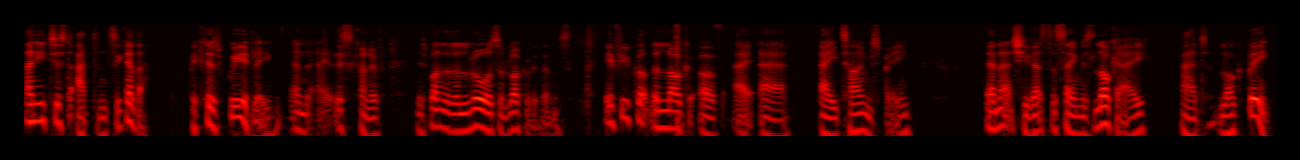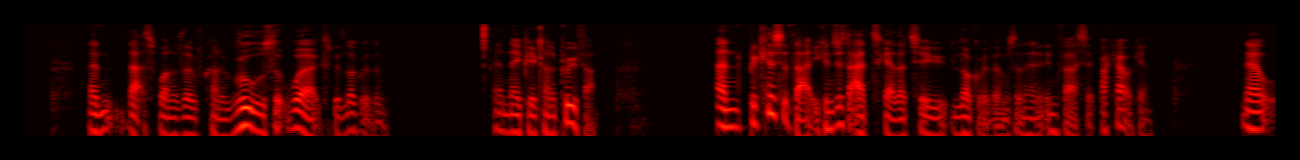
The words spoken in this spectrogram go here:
and you just add them together. Because weirdly, and this kind of is one of the laws of logarithms, if you've got the log of a, uh, a times b, then actually that's the same as log a add log b. And that's one of the kind of rules that works with logarithms. And Napier kind of proved that. And because of that, you can just add together two logarithms and then inverse it back out again. Now,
